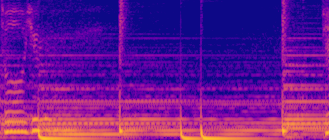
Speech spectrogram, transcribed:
多雨。别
